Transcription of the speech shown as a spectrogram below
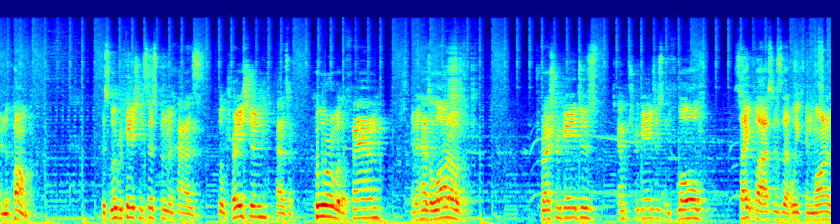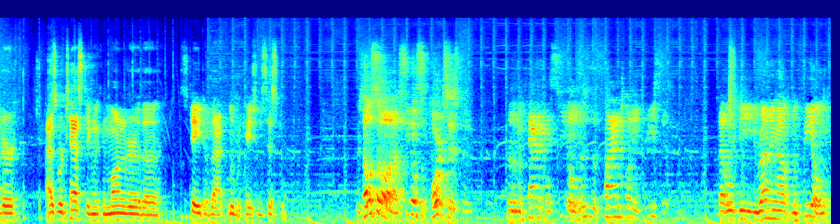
and the pump. This lubrication system has filtration, has a cooler with a fan, and it has a lot of pressure gauges, temperature gauges, and flow sight glasses that we can monitor as we're testing. We can monitor the state of that lubrication system. There's also a seal support system for the mechanical seals. This is a Plan 23 system that will be running out in the field.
